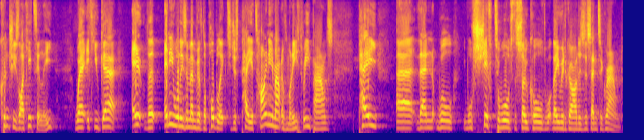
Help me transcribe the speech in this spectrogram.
countries like Italy, where if you get that anyone who's a member of the public to just pay a tiny amount of money, three pounds, Pay uh, then will, will shift towards the so-called what they regard as the centre ground.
